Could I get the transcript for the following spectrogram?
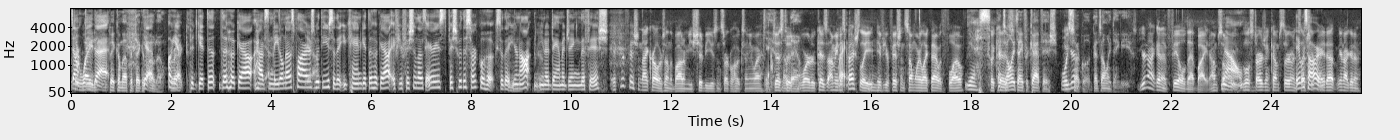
don't their weight do if that. you pick them up and take a yeah. photo. Oh correct? yeah. Put, get the, the hook out. Have some needle nose pliers Yeah. with you so that you can get the hook out. If you're fishing those areas, fish with a circle hook so that you're mm-hmm. not you know damaging the fish. If you're fishing night crawlers on the bottom, you should be using circle hooks anyway. Yeah, just no to doubt. word because I mean, Right. especially mm-hmm. if you're fishing somewhere like that with flow. Yes. Because That's the only thing for catfish. Well, is circle hook. That's the only thing to use. you're not going to feel that bite. I'm sorry. No. little sturgeon comes through and It sucks was your hard. bait up. You're not going to,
